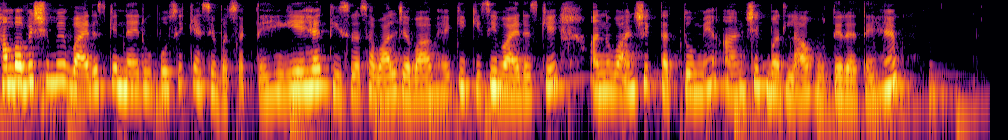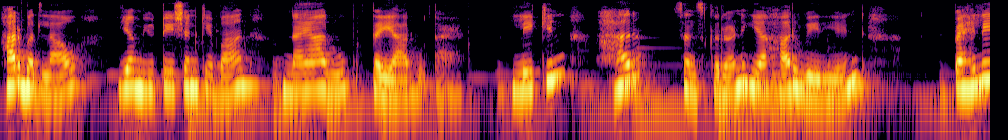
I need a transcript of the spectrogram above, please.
हम भविष्य में वायरस के नए रूपों से कैसे बच सकते हैं? ये है तीसरा सवाल, जवाब है कि किसी वायरस के अनुवांशिक तत्वों में आंशिक बदलाव होते रहते हैं। हर बदलाव या म्यूटेशन के बाद नया रूप तैयार होता है। लेकिन हर संस्करण या हर वेरिएंट पहले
